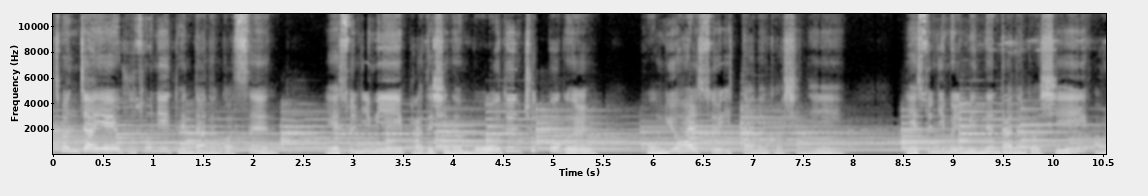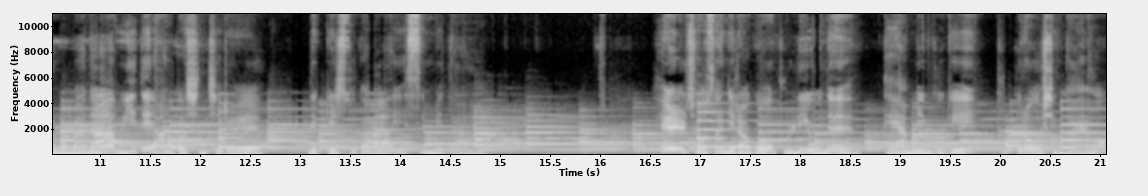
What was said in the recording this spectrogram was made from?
천자의 후손이 된다는 것은 예수님이 받으시는 모든 축복을 공유할 수 있다는 것이니, 예수님을 믿는다는 것이 얼마나 위대한 것인지를 느낄 수가 있습니다. 헬 조선이라고 불리우는 대한민국이 부끄러우신가요?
